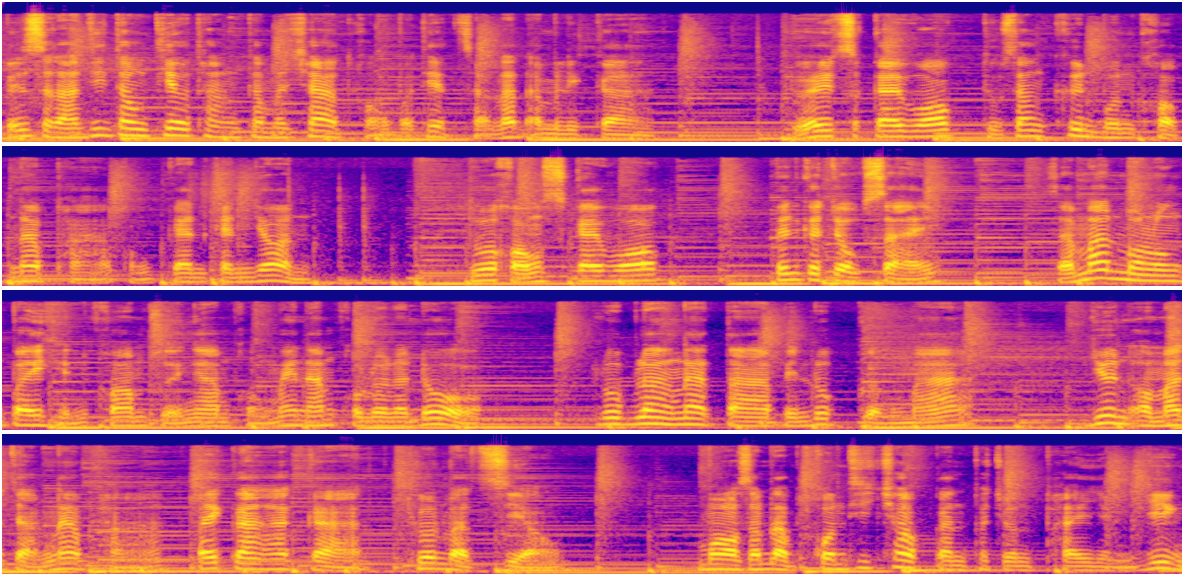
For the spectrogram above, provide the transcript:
เป็นสถานที่ท่องเที่ยวทางธรรมชาติของประเทศสหรัฐอเมริกา โดย Skywalk ถูกสร้างขึ้นบนขอบหน้าผาของ Grand Canyon ตัวของ Skywalk เป็นกระจกใส สามารถมองลงไปเห็นความสวยงามของแม่น้ำโคโลราโด รูปร่างหน้าตาเป็นรูปเกลือกม้า ยื่นออกมาจากหน้าผาไปกลางอากาศชวนบัดเสียวเหมาะสำหรับคนที่ชอบการผจญภัยอย่างยิ่ง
